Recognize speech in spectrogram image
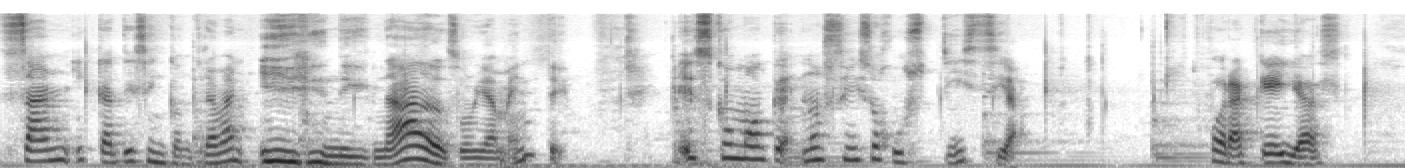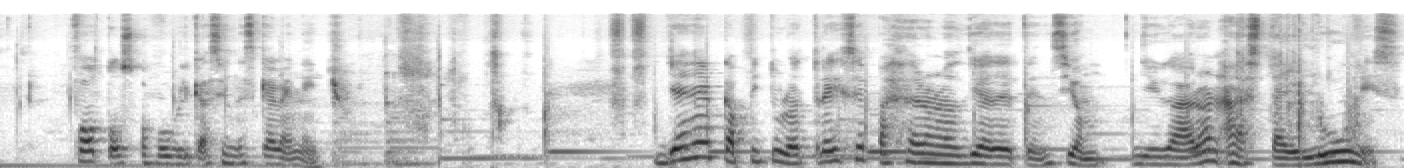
Sam y Katy se encontraban indignados, obviamente. Es como que no se hizo justicia por aquellas fotos o publicaciones que habían hecho. Ya en el capítulo 13 pasaron los días de detención, llegaron hasta el lunes.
